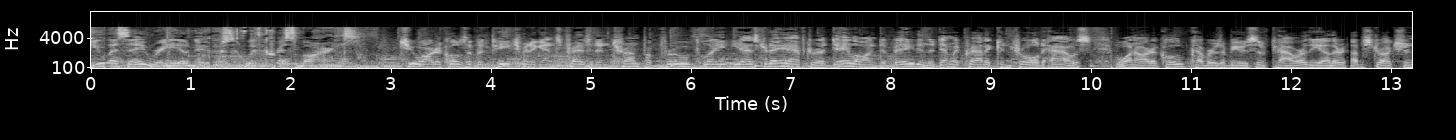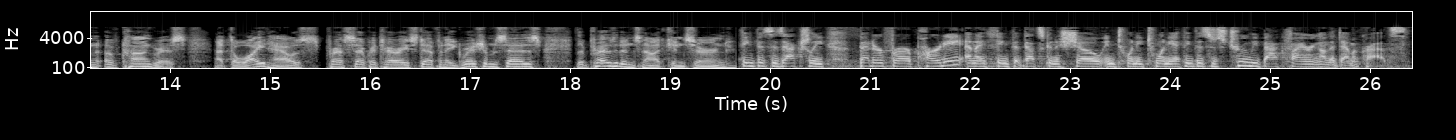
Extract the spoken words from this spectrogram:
USA Radio News with Chris Barnes. Two articles of impeachment against President Trump approved late yesterday after a day long debate in the Democratic controlled House. One article covers abuse of power, the other obstruction of Congress. At the White House, Press Secretary Stephanie Grisham says the president's not concerned. I think this is actually better for our party, and I think that that's going to show in 2020. I think this is truly backfiring on the Democrats.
